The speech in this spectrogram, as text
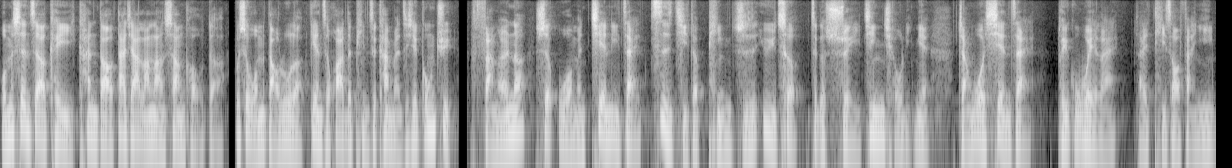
我们甚至要可以看到大家朗朗上口的，不是我们导入了电子化的品质看板这些工具，反而呢是我们建立在自己的品质预测这个水晶球里面，掌握现在，推估未来，来提早反应。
